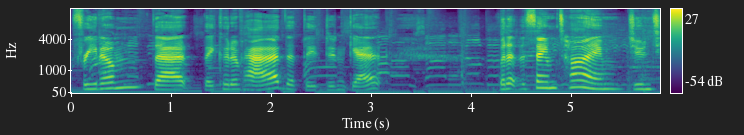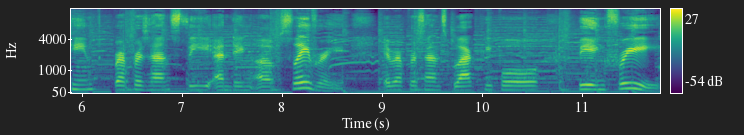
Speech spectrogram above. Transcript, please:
freedom that they could have had that they didn't get. But at the same time, Juneteenth represents the ending of slavery. It represents black people being free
